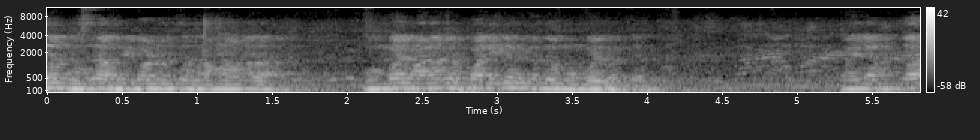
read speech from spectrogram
यानंतर दुसरा प्री क्वार्टरचा सामना होणार आहे. मुंबई महानगरपालिका विरुद्ध मुंबई बंदर पहिला मुद्दा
